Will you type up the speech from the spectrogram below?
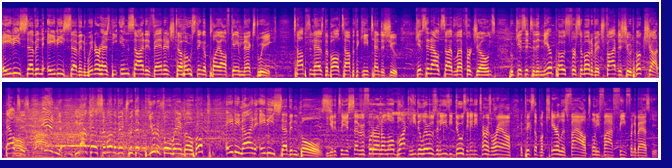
87 87. Winner has the inside advantage to hosting a playoff game next week. Thompson has the ball top of the key, 10 to shoot. Gives it outside left for Jones, who gives it to the near post for Simonovic, 5 to shoot. Hook shot, bounces oh, in. Marko Simonovic with a beautiful rainbow hook. 89 87 Bulls. You get it to your seven footer on a low block, and he delivers an easy deuce, and then he turns around and picks up a careless foul 25 feet from the basket.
